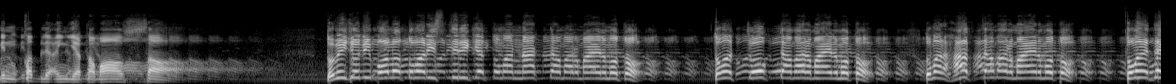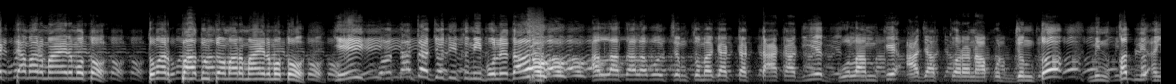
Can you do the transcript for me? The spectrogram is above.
মিন তুমি যদি বলো তোমার স্ত্রীকে তোমার নাকটা আমার মায়ের মতো, তোমার চোখটা আমার মায়ের মতো, তোমার হাতটা আমার মায়ের মতো, তোমার দেখতে আমার মায়ের মতো, তোমার পা দুটো আমার মায়ের মতো, এই কথাটা যদি তুমি বলে দাও, আল্লাহ তাআলা বলছেন, তোমাকে একটা টাকা দিয়ে গোলামকে আজাদ করা না পর্যন্ত, মিন ক্বাবলি আন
